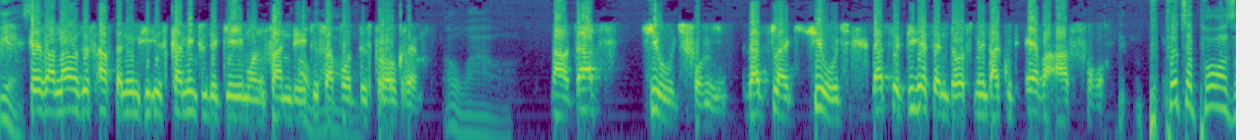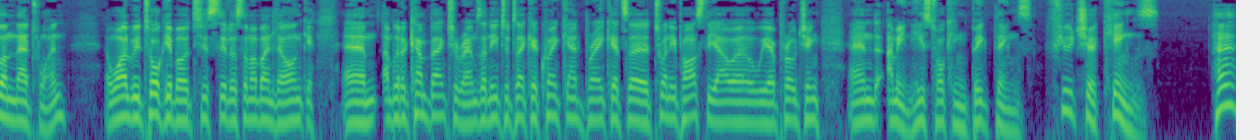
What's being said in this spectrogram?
yes. has announced this afternoon he is coming to the game on Sunday oh, to wow. support this program. Oh wow. Now that's huge for me. That's like huge. That's the biggest endorsement I could ever ask for. Put a pause on that one. And while we're talking about Tisilo Samabandla Onke, um, I'm going to come back to Rams. I need to take a quick ad break. It's uh, 20 past the hour we're approaching. And I mean, he's talking big things. Future kings. Huh?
